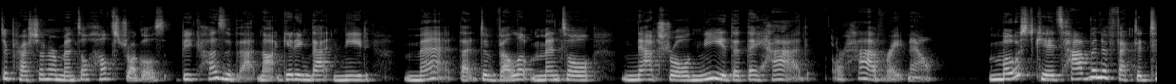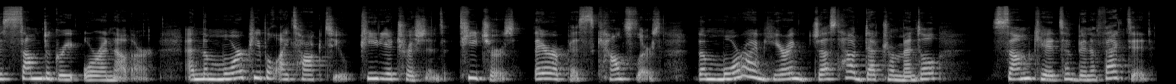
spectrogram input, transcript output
depression or mental health struggles because of that, not getting that need met, that developmental natural need that they had or have right now. Most kids have been affected to some degree or another. And the more people I talk to, pediatricians, teachers, therapists, counselors, the more I'm hearing just how detrimental some kids have been affected.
